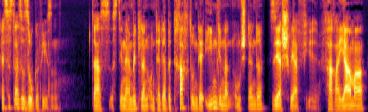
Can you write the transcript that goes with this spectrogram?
Es ist also so gewesen, dass es den Ermittlern unter der Betrachtung der eben genannten Umstände sehr schwer fiel, Farayama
